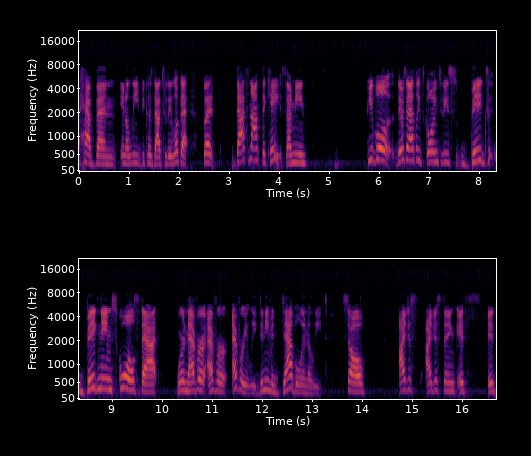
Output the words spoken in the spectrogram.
have been an elite because that's who they look at. But that's not the case. I mean people there's athletes going to these big big name schools that were never ever ever elite didn't even dabble in elite. So i just i just think it's it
